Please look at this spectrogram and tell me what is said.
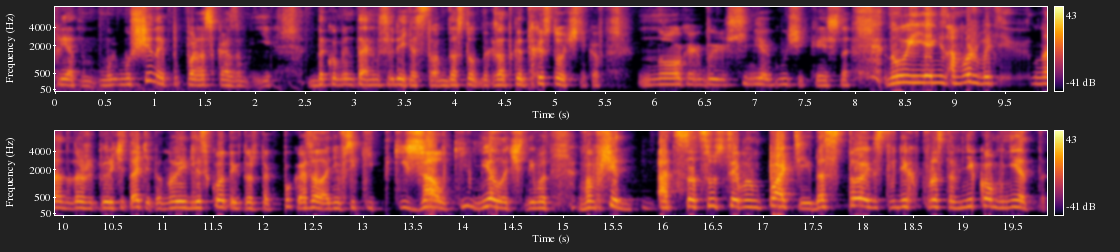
приятным мужчиной по, по рассказам и документальным свидетельствам, доступных из открытых источников, но, как бы, семья Гуччи, конечно. Ну, и я не знаю, а может быть, надо даже перечитать это, но и для Скотта их тоже так показал, они все такие, такие жалкие, мелочные, вот вообще от, отсутствием эмпатии, достоинств у них просто в ником нет,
